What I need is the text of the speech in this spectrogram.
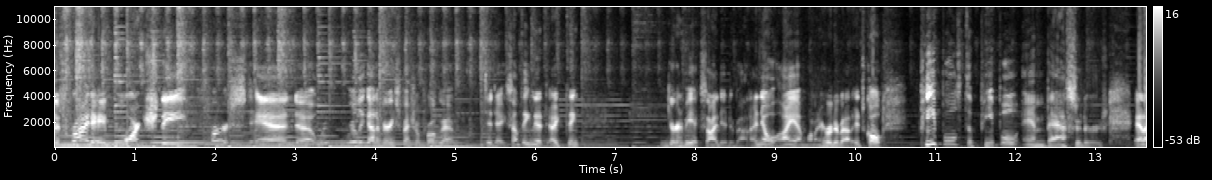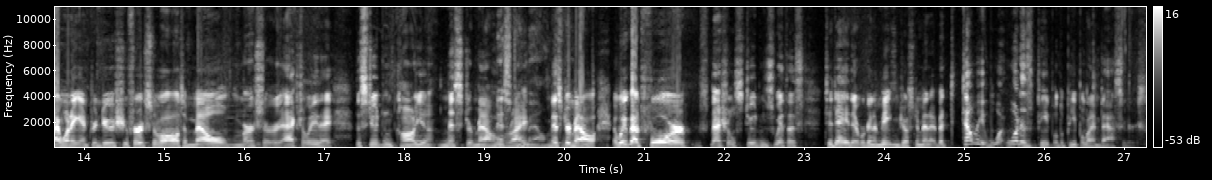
it's Friday, March the 1st, and uh, we've really got a very special program today. Something that I think you're going to be excited about. I know I am when I heard about it. It's called People to People Ambassadors. And I want to introduce you, first of all, to Mel Mercer. Actually, they, the students call you Mr. Mel, Mr. right? Mel, Mr. yeah. Mel. And we've got four special students with us today that we're going to meet in just a minute. But tell me, what, what is People to People Ambassadors?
